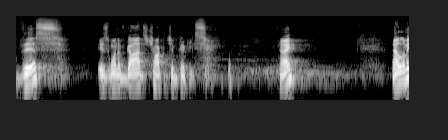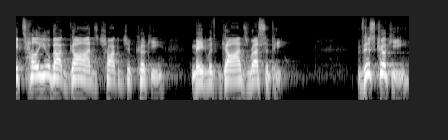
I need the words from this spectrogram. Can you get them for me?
This is one of God's chocolate chip cookies. Okay? Now, let me tell you about God's chocolate chip cookie made with God's recipe. This cookie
